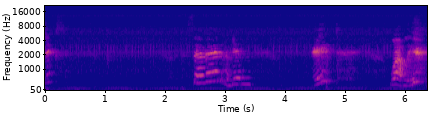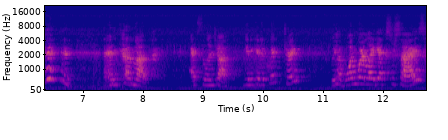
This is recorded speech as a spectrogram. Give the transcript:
six, seven, I'm getting eight, wobbly, and come up. Excellent job. I'm going to get a quick drink. We have one more leg exercise.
